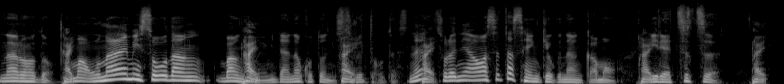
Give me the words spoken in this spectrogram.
なるほど、はい。まあお悩み相談番はい。組みたいなことにするってことですね、はい。それに合わせた選曲なんかもはい。入れつつ、はい。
